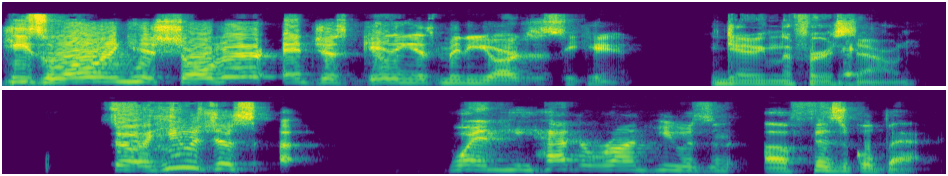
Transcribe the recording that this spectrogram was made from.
he's lowering his shoulder and just getting as many yards as he can. getting the first down. So he was just uh, when he had to run, he was an, a physical back,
